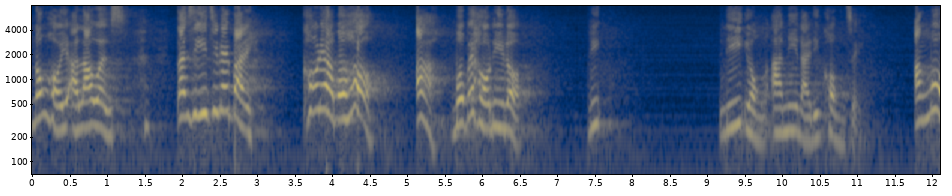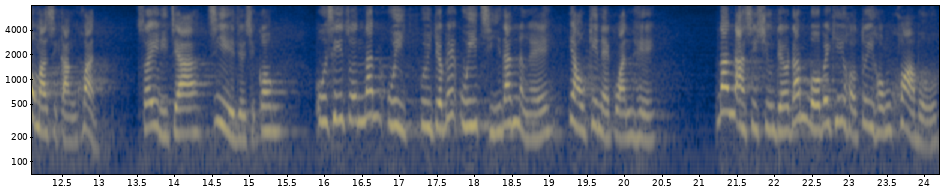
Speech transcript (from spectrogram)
拢互伊 allowance，，但是伊即礼拜考了无好啊，无要互你咯。你，你用安尼来你控制，翁某嘛是共款，所以你遮指的就是讲，有时阵咱为为着要维持咱两个要紧的关系，咱也是想着咱无要去互对方看无，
